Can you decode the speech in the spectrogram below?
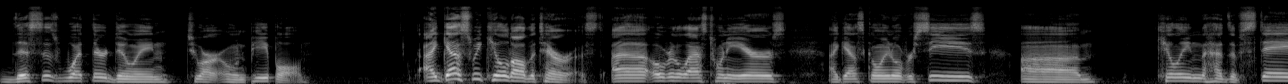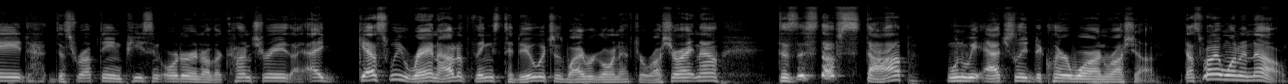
this is what they're doing to our own people. I guess we killed all the terrorists uh, over the last 20 years. I guess going overseas, um, killing the heads of state, disrupting peace and order in other countries. I, I guess we ran out of things to do, which is why we're going after Russia right now. Does this stuff stop when we actually declare war on Russia? That's what I want to know.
